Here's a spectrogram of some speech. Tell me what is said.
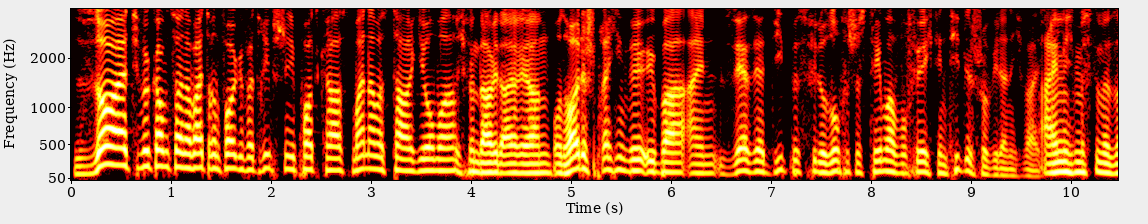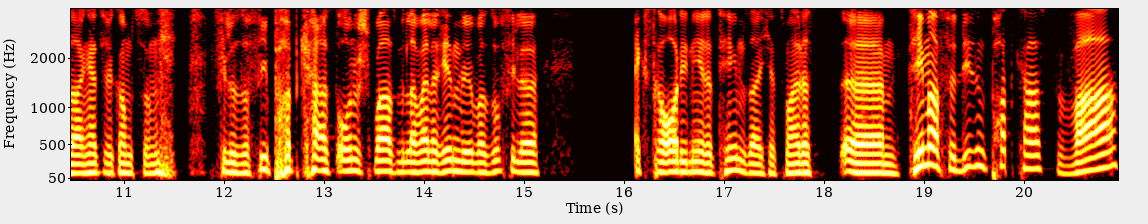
So, herzlich willkommen zu einer weiteren Folge Vertriebsgenie Podcast. Mein Name ist Tarek Joma. Ich bin David Ayrian. Und heute sprechen wir über ein sehr, sehr deepes philosophisches Thema, wofür ich den Titel schon wieder nicht weiß. Eigentlich müssten wir sagen, herzlich willkommen zum Philosophie-Podcast ohne Spaß. Mittlerweile reden wir über so viele extraordinäre Themen, sage ich jetzt mal. Das äh, Thema für diesen Podcast war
